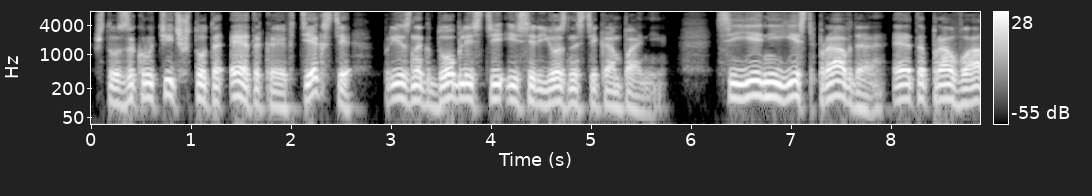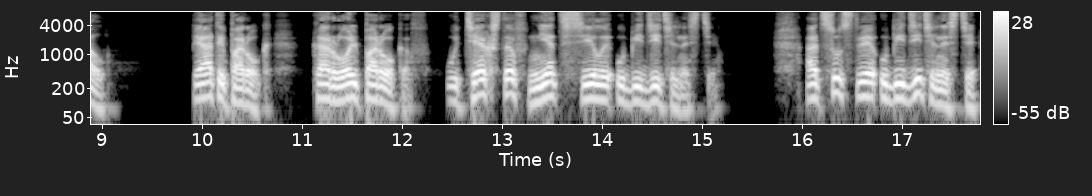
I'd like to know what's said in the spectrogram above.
что закрутить что-то этакое в тексте признак доблести и серьезности компании. Сие не есть правда, это провал. Пятый порок — король пороков. У текстов нет силы убедительности. Отсутствие убедительности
